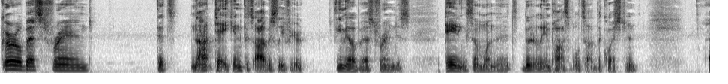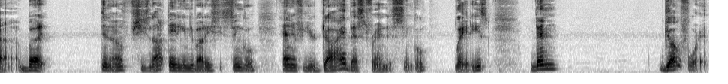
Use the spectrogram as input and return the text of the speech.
girl best friend that's not taken, because obviously, if your female best friend is dating someone, then it's literally impossible. It's out of the question. Uh, but, you know, if she's not dating anybody, she's single. And if your guy best friend is single, ladies, then go for it.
